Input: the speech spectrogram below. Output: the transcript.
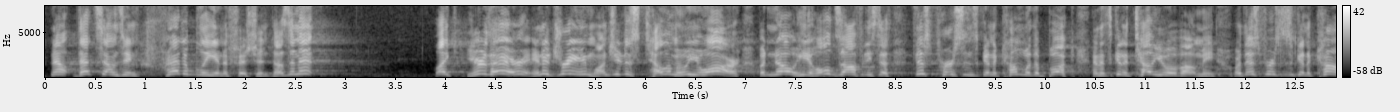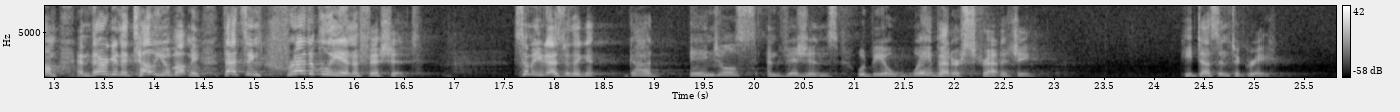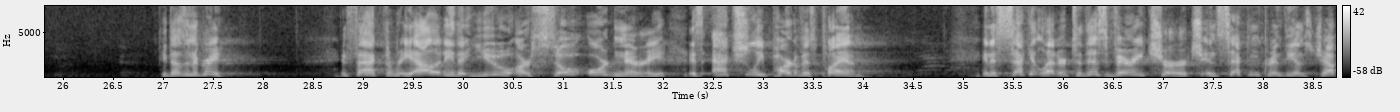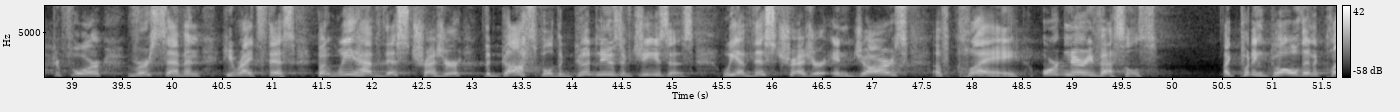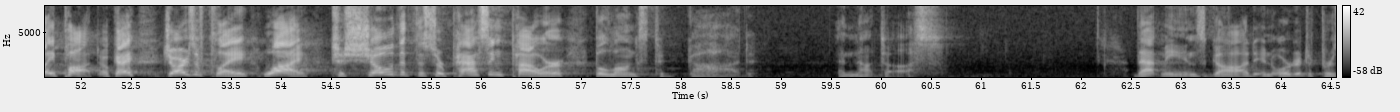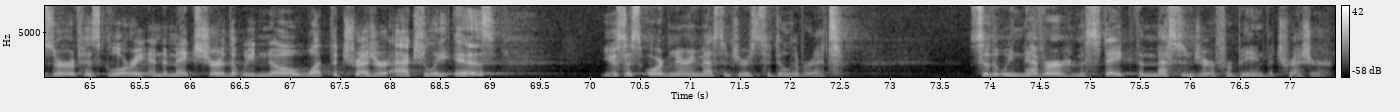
Now, that sounds incredibly inefficient, doesn't it? Like, you're there in a dream. Why don't you just tell him who you are? But no, he holds off and he says, This person's going to come with a book and it's going to tell you about me. Or this person's going to come and they're going to tell you about me. That's incredibly inefficient. Some of you guys are thinking, God, angels and visions would be a way better strategy. He doesn't agree. He doesn't agree. In fact, the reality that you are so ordinary is actually part of his plan. In his second letter to this very church in 2 Corinthians chapter 4 verse 7, he writes this, "But we have this treasure, the gospel, the good news of Jesus. We have this treasure in jars of clay, ordinary vessels, like putting gold in a clay pot, okay? Jars of clay. Why? To show that the surpassing power belongs to God and not to us. That means God, in order to preserve his glory and to make sure that we know what the treasure actually is, uses ordinary messengers to deliver it so that we never mistake the messenger for being the treasure,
